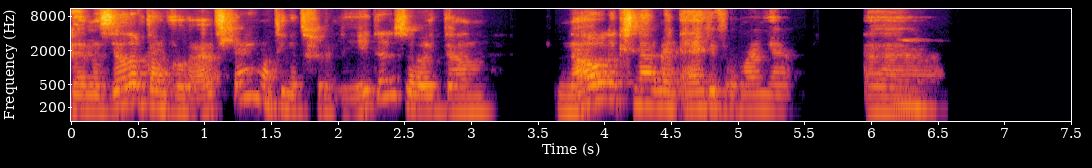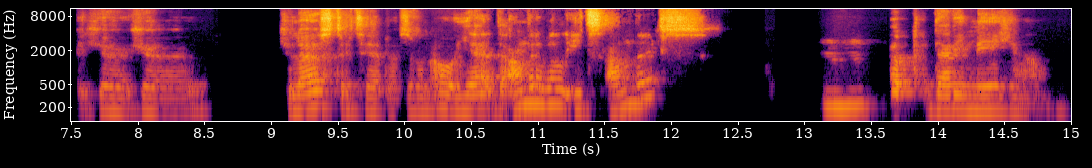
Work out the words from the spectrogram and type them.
bij mezelf dan vooruitgang, want in het verleden zou ik dan nauwelijks naar mijn eigen verlangen uh, ge, ge, geluisterd hebben. Zo van, oh, ja, de ander wil iets anders. Mm daarin meegaan.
